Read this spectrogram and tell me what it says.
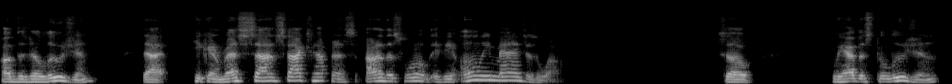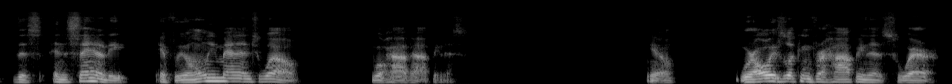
of the delusion that he can wrest satisfaction happiness out of this world if he only manages well. So we have this delusion, this insanity. If we only manage well, we'll have happiness. You know, we're always looking for happiness where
